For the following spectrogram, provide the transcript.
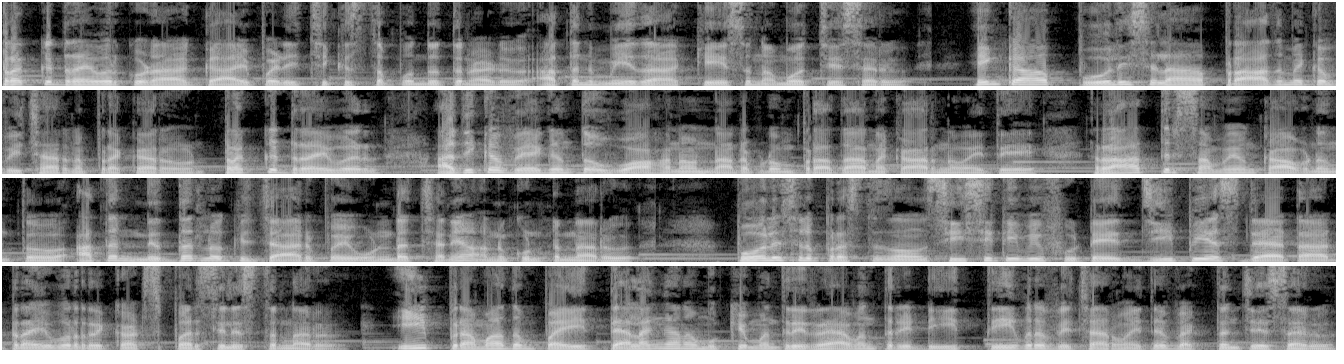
ట్రక్ డ్రైవర్ కూడా గాయపడి చికిత్స పొందుతున్నాడు. అతని మీద కేసు నమోదు చేశారు. baru. ఇంకా పోలీసుల ప్రాథమిక విచారణ ప్రకారం ట్రక్ డ్రైవర్ అధిక వేగంతో వాహనం నడపడం ప్రధాన కారణమైతే రాత్రి సమయం కావడంతో అతను నిద్రలోకి జారిపోయి ఉండొచ్చని అనుకుంటున్నారు. పోలీసులు ప్రస్తుతం CCTV footage GPS data driver records పరిశీలిస్తున్నారు. ఈ ప్రమాదంపై తెలంగాణ ముఖ్యమంత్రి రేవంత్ రెడ్డి తీవ్ర విచారం అయితే వ్యక్తం చేశారు.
